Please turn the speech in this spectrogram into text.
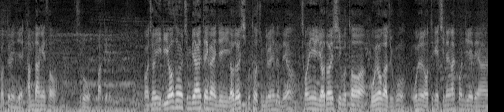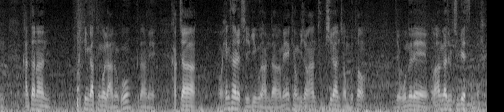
것들을 이제 담당해서 주로 맡게 됩니다. 어, 저희 리허설 준비할 때가 이제 8시부터 준비를 했는데요. 전일 8시부터 모여가지고 오늘 어떻게 진행할 건지에 대한 간단한 브리핑 같은 걸 나누고 그 다음에 각자 어, 행사를 즐기고 난 다음에 경기 전한 2시간 전부터 이제 오늘의 마음가짐을 준비했습니다.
